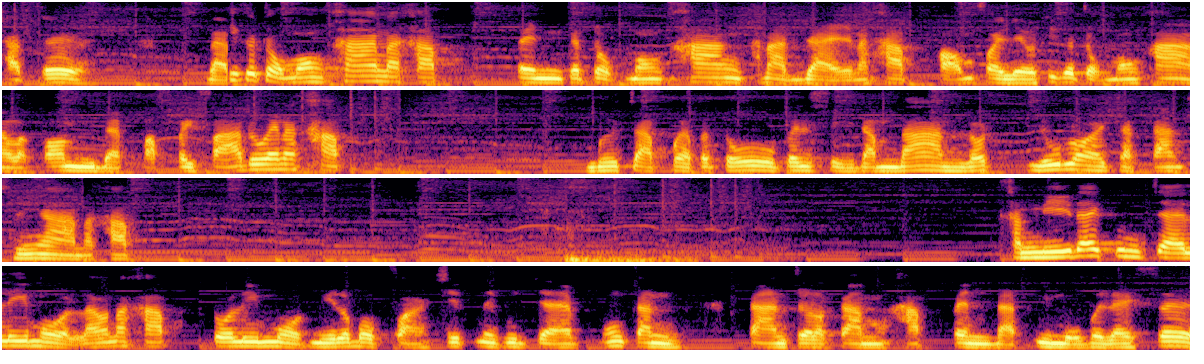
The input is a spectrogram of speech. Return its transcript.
Charger แบบที่กระจกมองข้างนะครับ เป็นกระจกมองข้างขนาดใหญ่นะครับพร้อมไฟเร็วที่กระจกมองข้าง แล้วก็มีแบบปรับไฟฟ้าด้วยนะครับ มือจับเปิดประตูเป็นสีดำด้านลดริ้วรอยจากการใช้งานนะครับ คันนี้ได้กุญแจรีโมทแล้วนะครับ ตัวรีโมทมีระบบฝังชิปในกุญแจป้องกันการโจรกรรมครับ เป็นแบบ immobilizer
